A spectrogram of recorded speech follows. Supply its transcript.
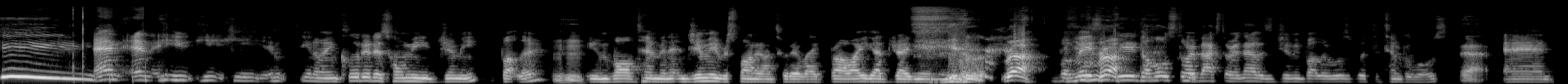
Jeez. and and he he he you know included his homie Jimmy Butler. hmm He involved him in it, and Jimmy responded on Twitter like, "Bro, why you got to drag me in?" This? Bruh. but basically, the whole story, backstory, and that was Jimmy Butler was with the Timberwolves, Yeah. and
